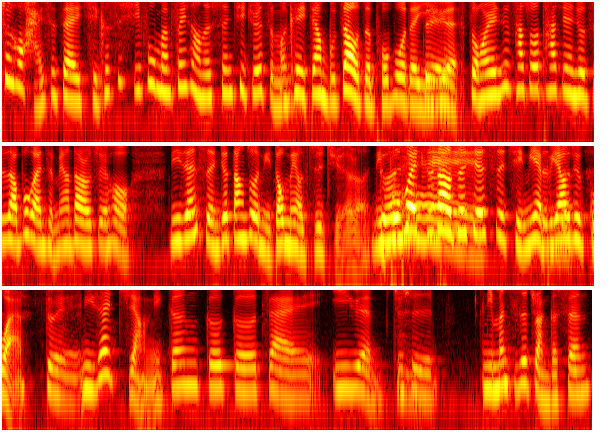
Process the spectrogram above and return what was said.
最后还是在一起，可是媳妇们非常的生气，觉得怎么可以这样不照着婆婆的意愿？总而言之，她说她现在就知道，不管怎么样，到了最后，你人死，你就当做你都没有知觉了，你不会知道这些事情，你也不要去管。对，你在讲你跟哥哥在医院，就是你们只是转个身，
